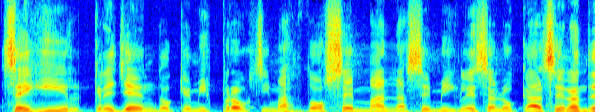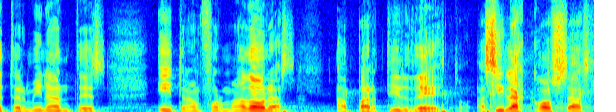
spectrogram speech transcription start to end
seguir creyendo que mis próximas dos semanas en mi iglesia local serán determinantes y transformadoras a partir de esto. Así las cosas.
